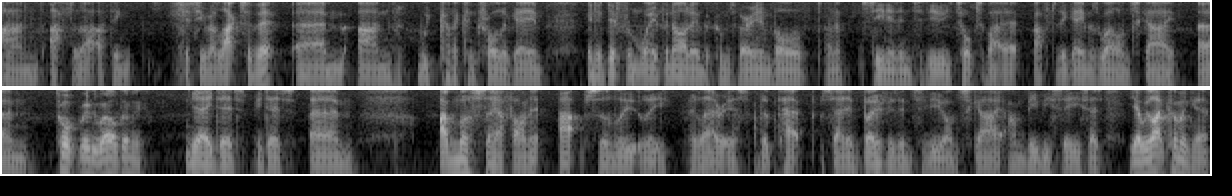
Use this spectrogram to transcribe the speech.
and after that, I think City relax a bit, um, and we kind of control the game in a different way. Bernardo becomes very involved, and I've seen his interview. He talks about it after the game as well on Sky. Um, Talked really well, didn't he? yeah, he did. He did. Um, I must say, I found it absolutely hilarious that Pep said in both his interview on Sky and BBC, he said, "Yeah, we like coming here.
